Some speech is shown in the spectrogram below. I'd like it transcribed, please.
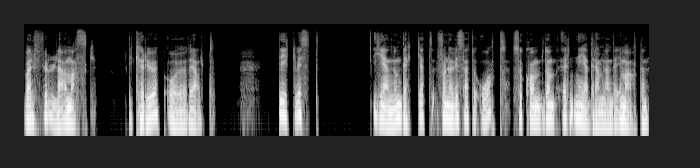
var fulle av mask. De krøp overalt. Det gikk visst gjennom dekket, for når vi satt og åt, så kom de nedramlende i maten.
